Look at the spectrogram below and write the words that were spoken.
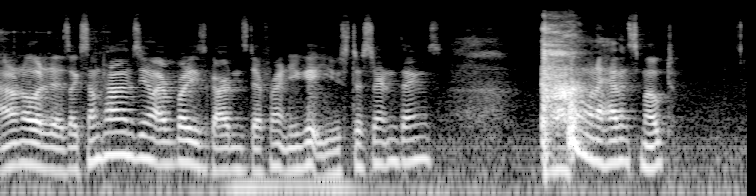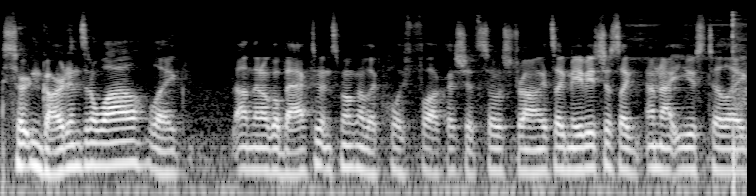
I don't know what it is. Like sometimes, you know, everybody's garden's different you get used to certain things. when I haven't smoked certain gardens in a while, like and then I'll go back to it and smoke and I'm like, holy fuck, that shit's so strong. It's like maybe it's just like I'm not used to like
